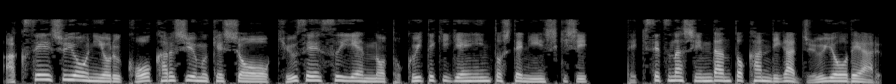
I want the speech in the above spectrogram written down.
悪性腫瘍による高カルシウム結晶を急性膵炎の特異的原因として認識し、適切な診断と管理が重要である。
